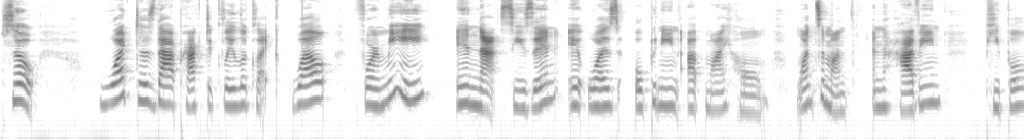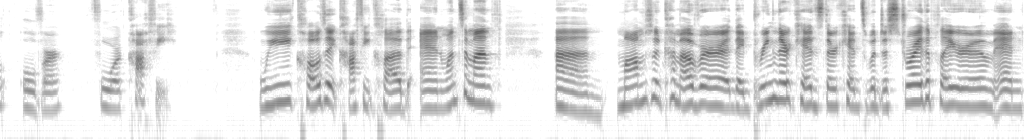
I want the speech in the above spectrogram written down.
So, what does that practically look like? Well, for me, in that season, it was opening up my home once a month and having people over for coffee. We called it Coffee Club, and once a month, um, moms would come over, they'd bring their kids, their kids would destroy the playroom, and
